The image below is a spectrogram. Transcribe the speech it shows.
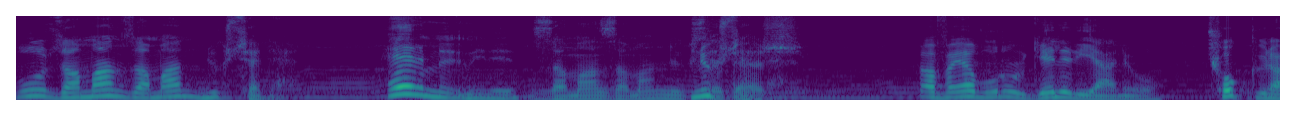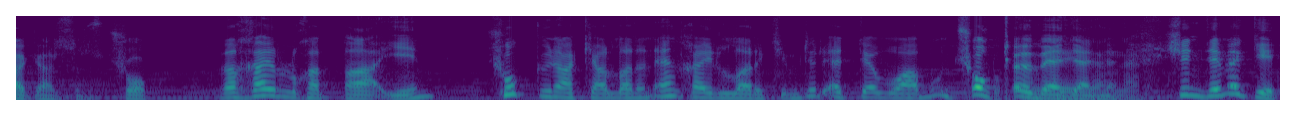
Bu zaman zaman nükseder. Her müminin Zaman zaman nükseder. Nükseder. kafaya vurur, gelir yani o. Çok günahkarsınız, çok. Ve hayrul hattâin çok günahkarların en hayırlıları kimdir? Ettevvabun çok tövbe tövbe edenler. edenler. Şimdi demek ki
